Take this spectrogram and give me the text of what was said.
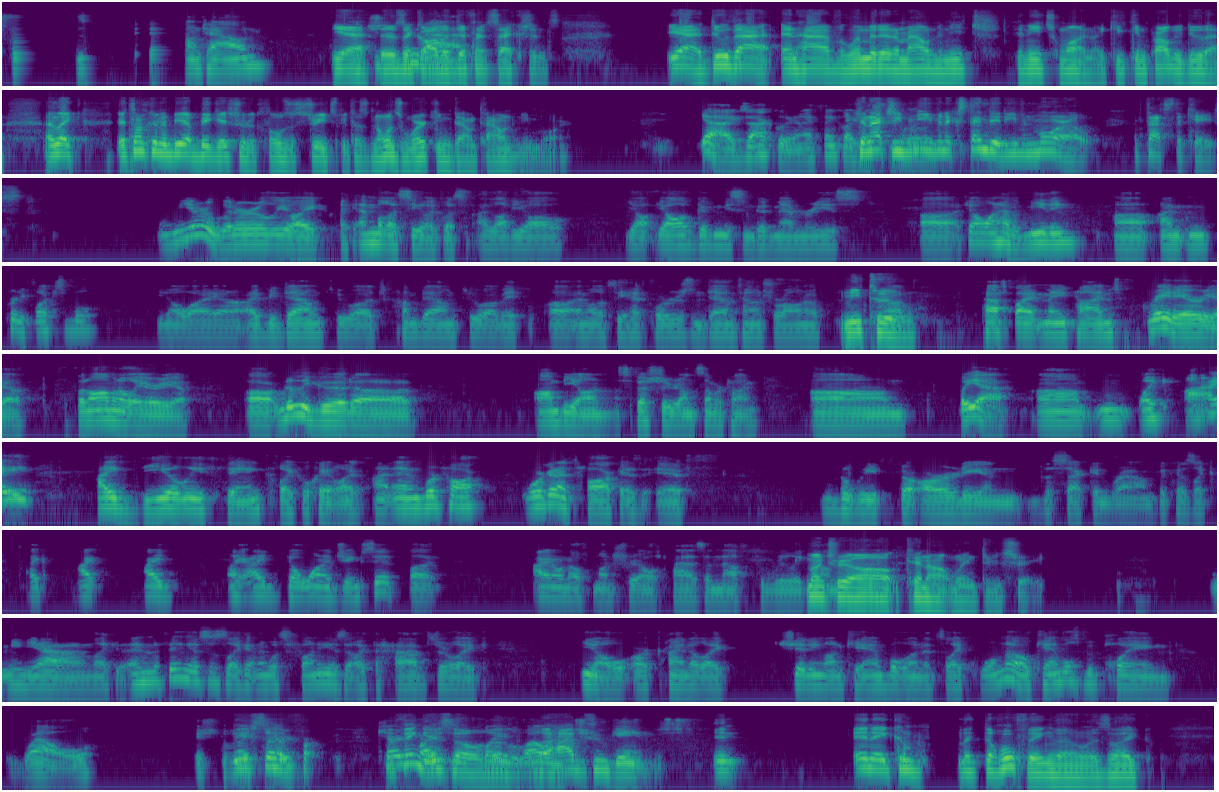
downtown? yeah, there's like all the different sections. Yeah, do that and have a limited amount in each in each one. Like you can probably do that. And like it's not going to be a big issue to close the streets because no one's working downtown anymore. Yeah, exactly. And I think like you can actually literally- even extend it even more out if that's the case. we are literally like like MLSE. Like, listen, I love you all. Y'all, y'all have given me some good memories. Uh, if y'all want to have a meeting, uh, I'm, I'm pretty flexible. You know, I uh, I'd be down to uh, to come down to uh, Maple- uh, MLSE headquarters in downtown Toronto. Me too. Passed by it many times. Great area, phenomenal area. Uh, really good uh, ambiance, especially around summertime. Um, but yeah, um, like I ideally think like okay, like and we're talk we're gonna talk as if the Leafs are already in the second round because like like I I like I don't want to jinx it, but I don't know if Montreal has enough to really Montreal cannot win three straight. I mean, yeah, and like, and the thing is, is like, and what's funny is that like the Habs are like, you know, are kind of like shitting on Campbell, and it's like, well, no, Campbell's been playing well. It's, The like, Leafs Carey Carey thing Price is, though, played the- well the in Habs- two games. in in a com- like the whole thing though is like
